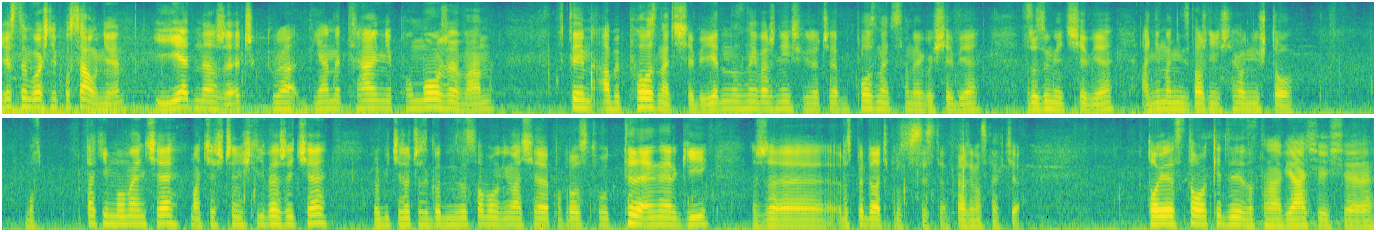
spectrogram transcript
Jestem właśnie po saunie i jedna rzecz, która diametralnie pomoże Wam w tym, aby poznać siebie, jedna z najważniejszych rzeczy, poznać samego siebie, zrozumieć siebie, a nie ma nic ważniejszego niż to. Bo w takim momencie macie szczęśliwe życie, robicie rzeczy zgodne ze sobą i macie po prostu tyle energii, że rozpierdalacie po prostu system w każdym aspekcie. To jest to, kiedy zastanawiacie się,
